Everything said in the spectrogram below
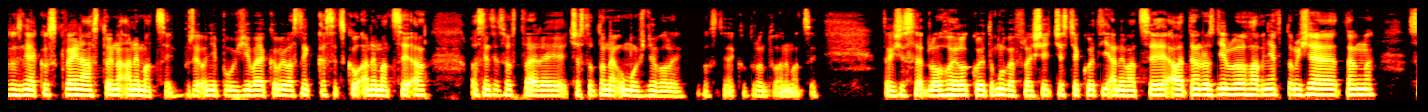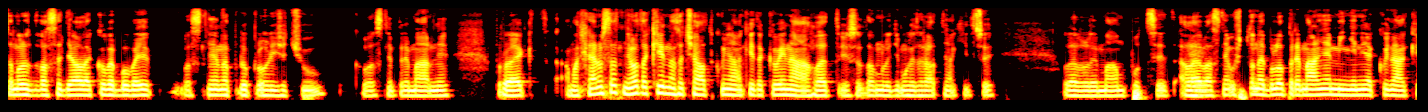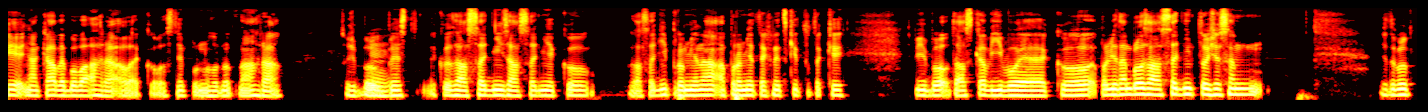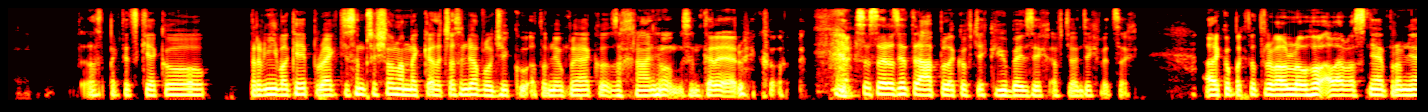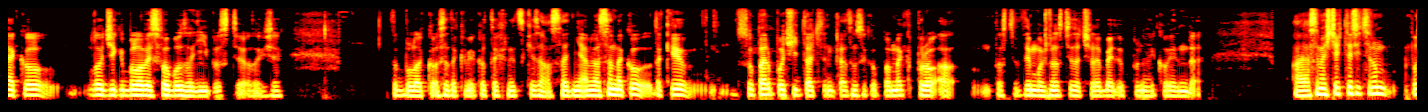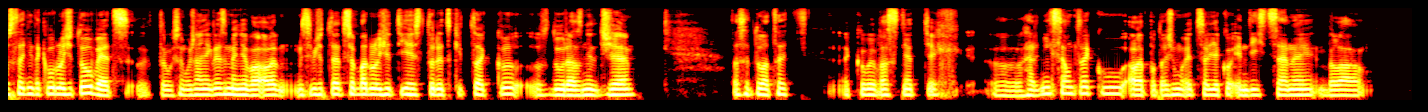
hrozně jako skvělý nástroj na animaci, protože oni používají jakoby vlastně klasickou animaci a vlastně ty softwary často to neumožňovaly, vlastně jako tu, tu animaci. Takže se dlouho jelo kvůli tomu ve Flashi, čistě kvůli té animaci, ale ten rozdíl byl hlavně v tom, že ten Samurai 2 se dělal jako webový vlastně na, do prohlížečů, jako vlastně primárně projekt. A Machinarium snad mělo taky na začátku nějaký takový náhled, že se tam lidi mohli zhrát nějaký tři levely, mám pocit, ale hmm. vlastně už to nebylo primárně míněné jako nějaký, nějaká webová hra, ale jako vlastně plnohodnotná hra, což byl hmm. úplně jako zásadní, zásadní jako zásadní proměna a pro mě technicky to taky spíš byla otázka vývoje, jako pro mě tam bylo zásadní to, že jsem že to byl prakticky jako první velký projekt, že jsem přešel na Mac a začal jsem dělat v Logicu a to mě úplně jako zachránilo, myslím, kariéru. Jako. jsem se hrozně trápil jako v těch Cubasech a v těch, těch věcech a jako pak to trvalo dlouho, ale vlastně pro mě jako Logic bylo vysvobození prostě, jo, takže to bylo jako asi takový jako technicky zásadní a měl jsem jako taky super počítač, tenkrát jsem si koupil Mac Pro a prostě ty možnosti začaly být úplně jako jinde. A já jsem ještě chtěl říct jenom poslední takovou důležitou věc, kterou jsem možná někde zmiňoval, ale myslím, že to je třeba důležitý historicky to jako zdůraznit, že ta situace jakoby vlastně těch uh, herních soundtracků, ale potažmo i celý jako indie scény byla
